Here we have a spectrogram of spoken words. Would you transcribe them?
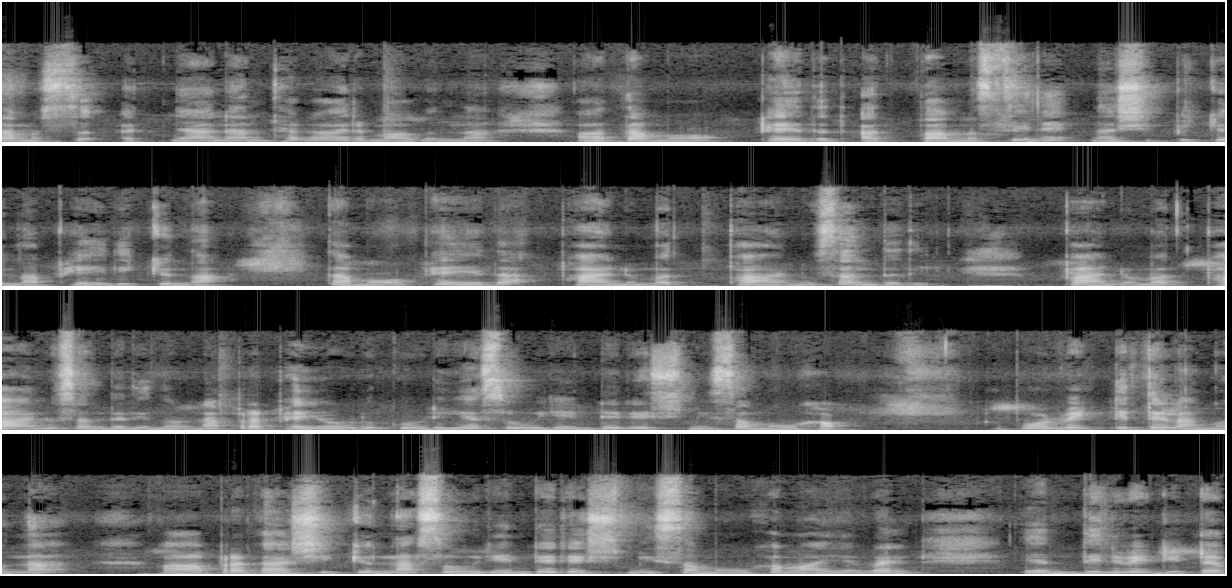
തമസ് അജ്ഞാന അന്ധകാരമാകുന്ന ആ തമോ ഭേദ തമസ്സിനെ നശിപ്പിക്കുന്ന ഭേദിക്കുന്ന തമോ ഭേദ ഭാനുമത് ഭാനു സന്തതി ഭാനുമത് ഭാനു സന്തതി എന്ന് പറഞ്ഞാൽ പ്രഭയോടു കൂടിയ സൂര്യന്റെ രശ്മി സമൂഹം. അപ്പോൾ വെട്ടിത്തിളങ്ങുന്ന ആ പ്രകാശിക്കുന്ന സൂര്യന്റെ രശ്മി സമൂഹമായവൾ. എന്തിനു വേണ്ടിയിട്ട്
